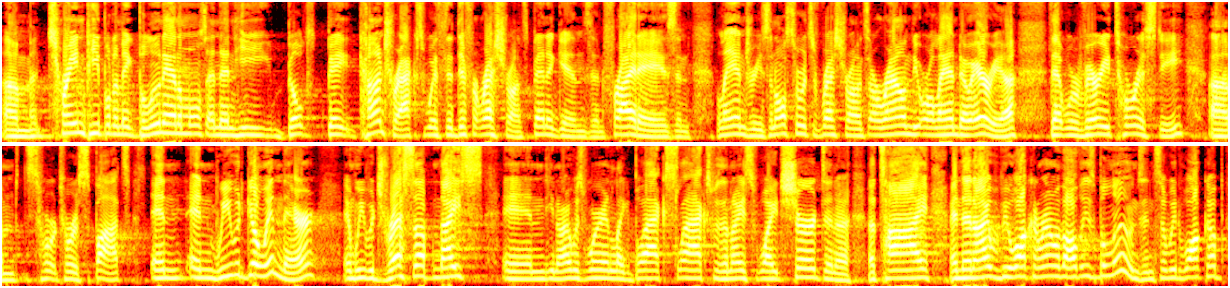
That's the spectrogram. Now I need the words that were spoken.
um, train people to make balloon animals, and then he built ba- contracts with the different restaurants, Bennigan's and Fridays and Landry's, and all sorts of restaurants around the Orlando area that were very touristy, um, tourist spots. And, and we would go in there and we would dress up nice, and, you know, I was wearing like black slacks with a nice white shirt and a, a tie and then I would be walking around with all these balloons. And so we'd walk up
